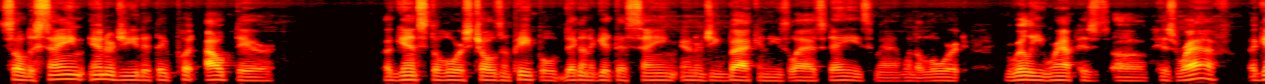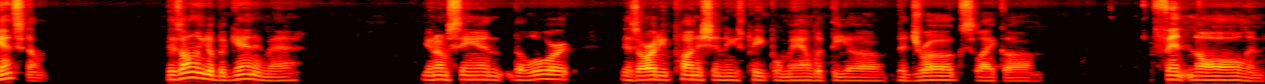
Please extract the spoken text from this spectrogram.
So the same energy that they put out there against the Lord's chosen people, they're gonna get that same energy back in these last days, man. When the Lord really ramp his uh, his wrath against them, it's only the beginning, man. You know what I'm saying? The Lord is already punishing these people, man, with the uh the drugs like um fentanyl and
